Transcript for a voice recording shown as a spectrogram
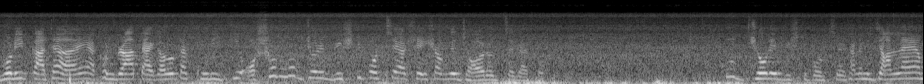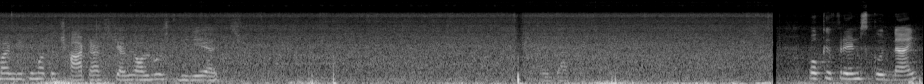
ঘড়ির কাঁটায় এখন রাত এগারোটা কুড়ি। কি অসম্ভব জোরে বৃষ্টি পড়ছে আর সেই সঙ্গে ঝড় হচ্ছে, দেখো। খুব জোরে বৃষ্টি পড়ছে। এখানে আমি জানলায় আমার রীতিমতো ছাট আসছে, আমি অলমোস্ট ভিজে যাচ্ছি। ওকে ফ্রেন্ডস গুড নাইট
